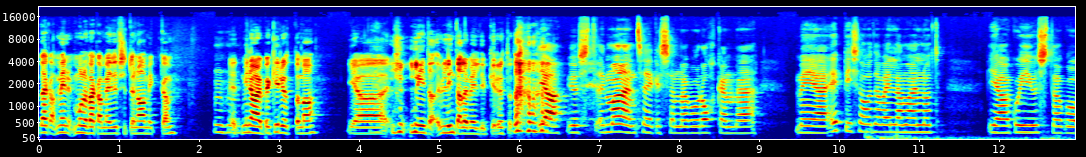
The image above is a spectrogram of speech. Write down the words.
väga, mulle väga meeldib see dünaamika mm. -hmm. et mina ei pea kirjutama ja Linda, Lindale meeldib kirjutada. jaa, just, et ma olen see, kes on nagu rohkem äh, meie episoode välja mõelnud ja kui just nagu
